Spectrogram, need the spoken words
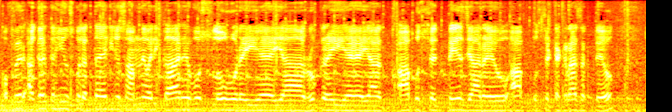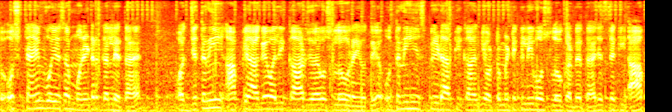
और फिर अगर कहीं उसको लगता है कि जो सामने वाली कार है, वो स्लो हो रही है या रुक रही है या आप उससे तेज जा रहे हो, आप उससे टकरा सकते हो तो उस टाइम वो ये सब मॉनिटर कर लेता है। और जितनी आपके आगे वाली कार जो है, वो स्लो हो रही होती है, उतनी ही स्पीड आपकी कार की ऑटोमेटिकली वो स्लो कर देता है, जिससे कि आप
